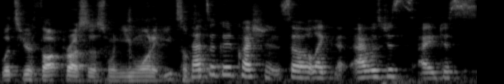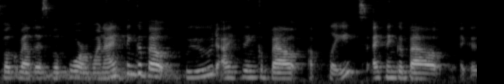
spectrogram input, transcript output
what's your thought process when you want to eat something? That's a good question. So, like, I was just, I just spoke about this before. When I think about food, I think about a plate. I think about, like, a,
